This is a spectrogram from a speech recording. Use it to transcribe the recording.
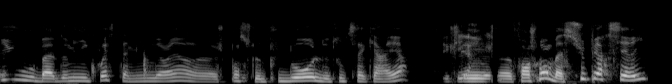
puis où bah, Dominique West a mine de rien, euh, je pense, le plus beau rôle de toute sa carrière. Et euh, franchement, bah, super série.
